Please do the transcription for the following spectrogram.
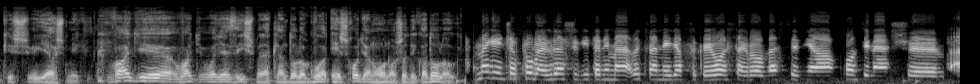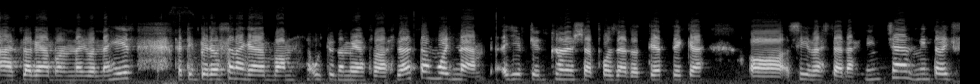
kis ilyesmik. Vagy, vagy, vagy ez ismeretlen dolog volt, és hogyan honosodik a dolog? Megint csak próbáljuk leszűkíteni, mert 54 afrikai országról beszélni a kontinens átlagában nagyon nehéz. Tehát én például Szenegálban úgy tudom, illetve azt láttam, hogy nem. Egyébként különösebb hozzáadott értéke a szilveszternek nincsen, mint ahogy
